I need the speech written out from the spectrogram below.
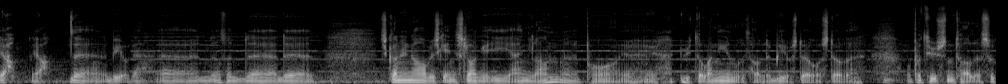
Ja, ja, det blir jo det. Eh, altså det, det skandinaviske innslaget i England på, utover 900-tallet blir jo større og større. Og på 1000-tallet så,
